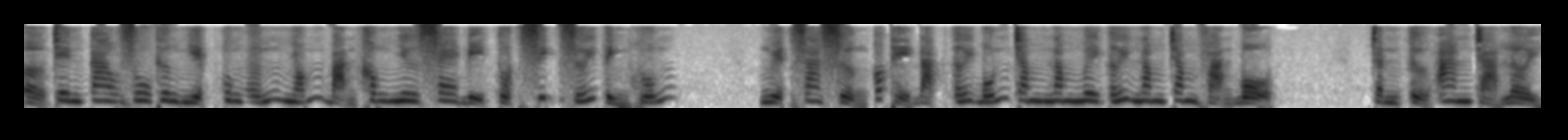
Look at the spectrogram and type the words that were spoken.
Ở trên cao du thương nghiệp cung ứng nhóm bạn không như xe bị tuột xích dưới tình huống. Nguyệt gia xưởng có thể đạt tới 450 tới 500 vạn bộ. Trần Tử An trả lời.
